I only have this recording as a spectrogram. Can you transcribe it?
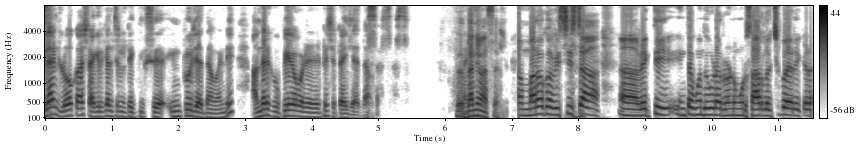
ఇలాంటి లో కాస్ట్ అగ్రికల్చరల్ టెక్నిక్స్ ఇంప్రూవ్ చేద్దామండి. అందరికి ఉపయోగపడేటట్టు ట్రై చేద్దాం. ధన్యవాదాలు సార్. మరొక విశిష్ట వ్యక్తి ఇంతకు ముందు కూడా రెండు మూడు సార్లు వచ్చిపోయారు. ఇక్కడ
